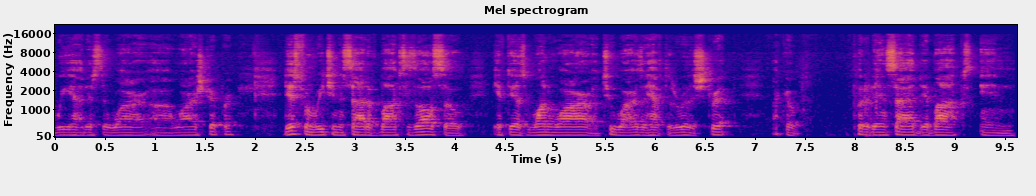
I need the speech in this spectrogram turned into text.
We had this the wire uh, wire stripper. This one reaching the side of boxes also. If there's one wire or two wires that have to really strip, I could put it inside the box and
